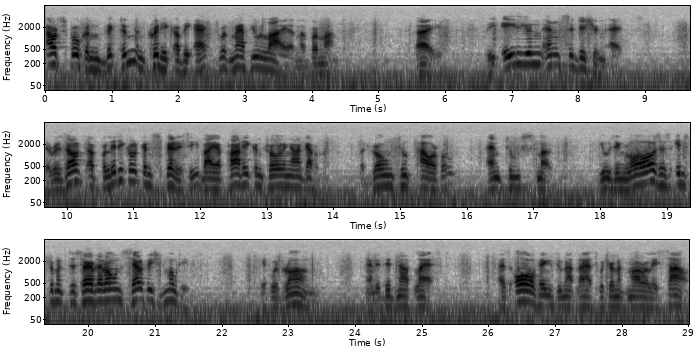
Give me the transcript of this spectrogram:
outspoken victim and critic of the act was Matthew Lyon of Vermont. Aye, the Alien and Sedition Acts, the result of political conspiracy by a party controlling our government, but grown too powerful and too smug, using laws as instruments to serve their own selfish motives. It was wrong, and it did not last, as all things do not last which are not morally sound.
